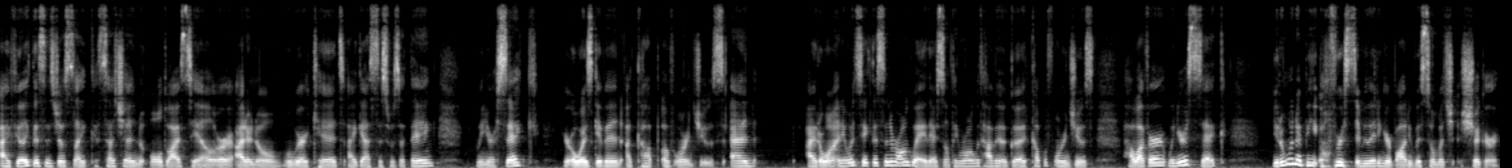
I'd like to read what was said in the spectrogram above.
I feel like this is just like such an old wives' tale, or I don't know, when we were kids, I guess this was a thing. When you're sick, you're always given a cup of orange juice. And I don't want anyone to take this in the wrong way. There's nothing wrong with having a good cup of orange juice. However, when you're sick, you don't want to be overstimulating your body with so much sugar.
